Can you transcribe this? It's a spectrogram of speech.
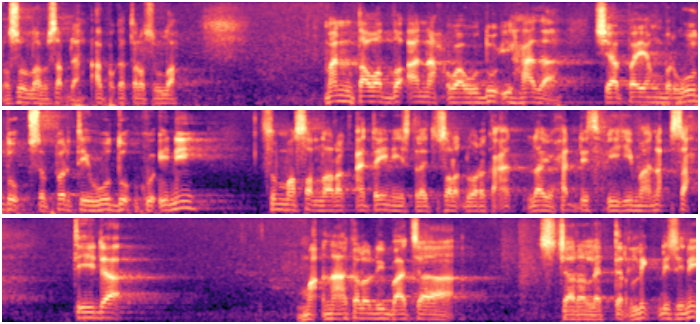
Rasulullah bersabda apa kata Rasulullah? Man tawadda'a nahwa wudu'i hadha siapa yang berwudu seperti wuduku ini thumma shalla rak'ataini setelah itu salat dua rakaat la yuhaddits fihi ma nafsah tidak. Makna kalau dibaca secara letterlik di sini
